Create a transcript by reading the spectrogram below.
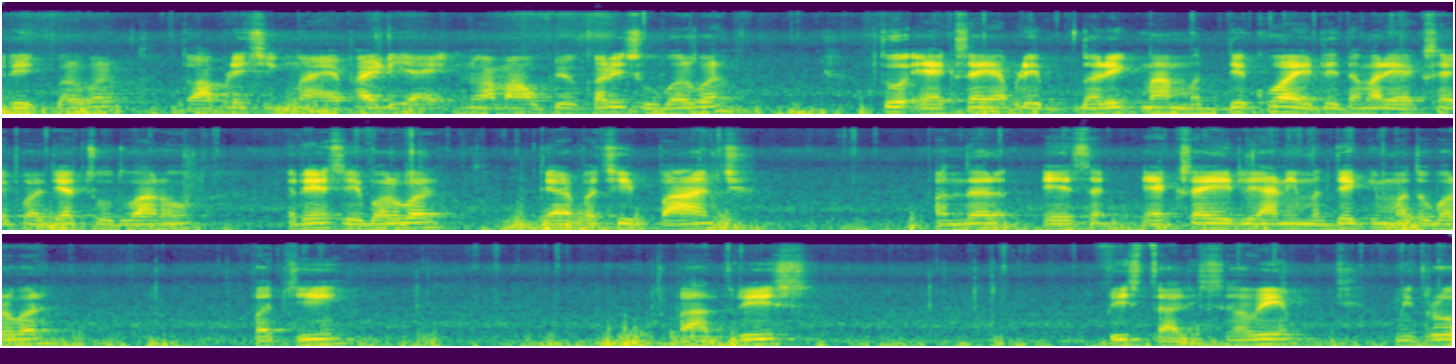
રીત, બરાબર? તો આપણે સિગ્મા એફઆઈડીઆઈનો આમાં ઉપયોગ કરીશું, બરાબર? તો એક્સઆઈ આપણે દરેકમાં મધ્યક હોય, એટલે તમારે એક્સઆઈ ફરજિયાત શોધવાનો રહેશે, બરાબર? ત્યાર પછી પાંચ, પંદર, એસ એક્સઆઈ એટલે આની મધ્ય કિંમતો, બરાબર? પછી પાંત્રીસ પિસ્તાલીસ. હવે મિત્રો,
